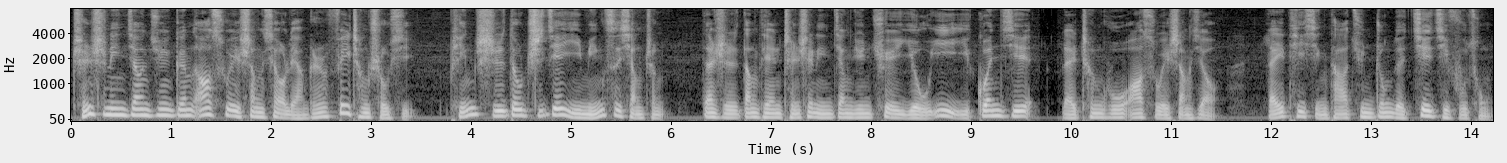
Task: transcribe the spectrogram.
陈时林将军跟奥斯维上校两个人非常熟悉，平时都直接以名字相称。但是当天，陈时林将军却有意以官阶来称呼阿斯维上校，来提醒他军中的阶级服从。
